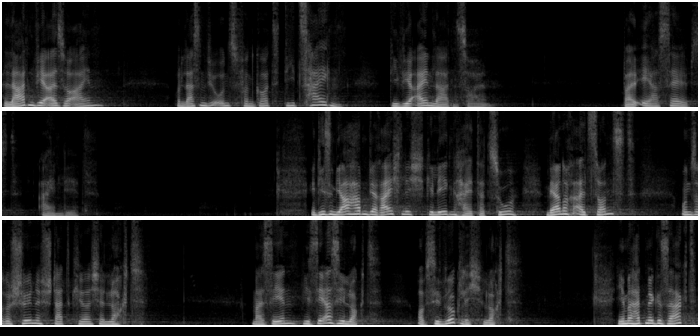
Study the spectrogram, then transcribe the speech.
Laden wir also ein und lassen wir uns von Gott die zeigen, die wir einladen sollen, weil er selbst einlädt. In diesem Jahr haben wir reichlich Gelegenheit dazu, mehr noch als sonst unsere schöne Stadtkirche lockt. Mal sehen, wie sehr sie lockt, ob sie wirklich lockt. Jemand hat mir gesagt,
